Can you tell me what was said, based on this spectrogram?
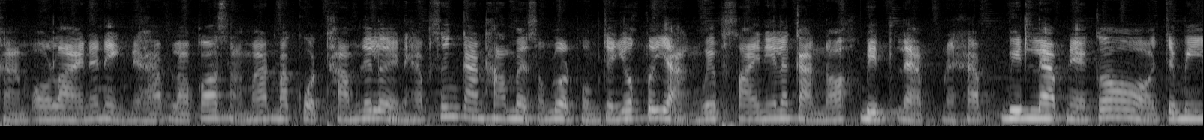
ถามออนไลน์นั่นเองนะครับเราก็สามารถมากดทำได้เลยนะครับซึ่งการทำแบบสำรวจผมจะยกตัวอย่างเว็บไซต์นี้ละกันเนาะ bitlab นะครับ bitlab เนี่ยก็จะมี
